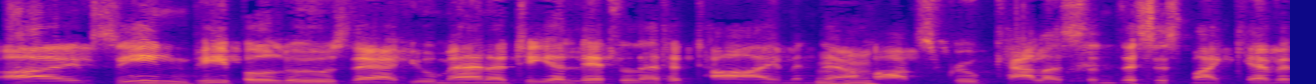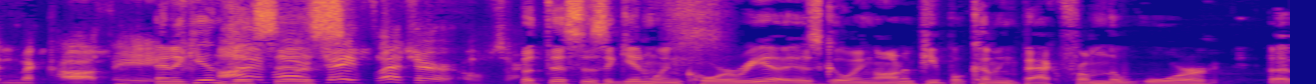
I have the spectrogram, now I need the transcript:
"I've seen people lose their humanity a little at a time, and their hearts grew callous. And this is my Kevin McCarthy. Mm-hmm. And again, this I'm is- R.J. Fletcher. Oh, sorry. But this is again when Korea is going on and people coming back from the war, uh,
